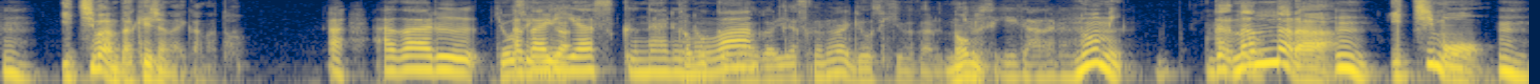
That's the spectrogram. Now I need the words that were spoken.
うん。一番だけじゃないかなとあ上がる上がりやすくなるのは株価が上がりやすくなるのは業績が上がるの業み績が上がるのみ。でなんならうん。1もうん。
